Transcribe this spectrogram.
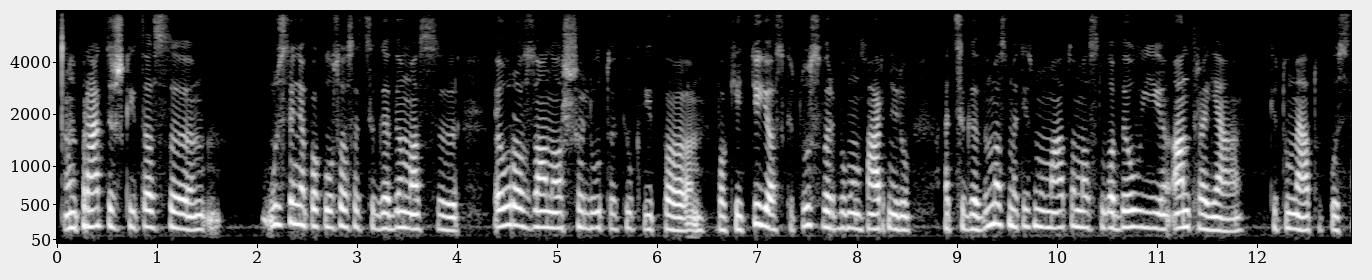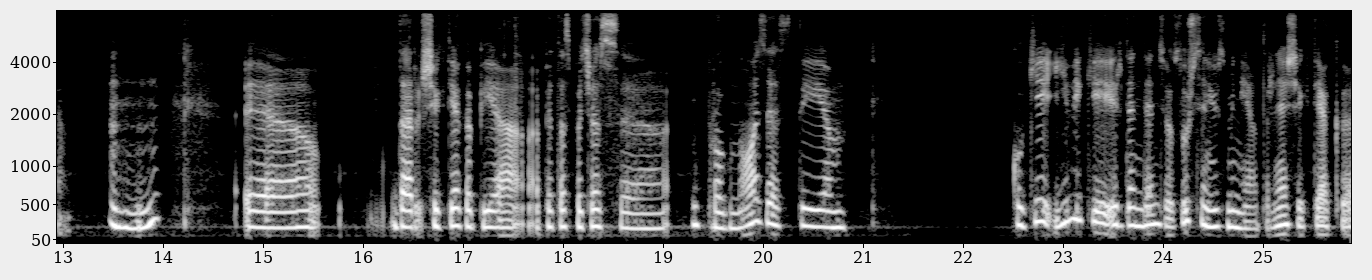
praktiškai tas užsienio paklausos atsigavimas euro zonos šalių tokių kaip vokietijos kitų svarbių mum partnerių atsigavimas matyt numatomas labiau į antrąją kitų metų pusę. Mhm. e, dar šiek tiek apie, apie tas pačias e, prognozes, tai kokie įvykiai ir tendencijos užsienį jūs minėjot, ar ne, šiek tiek e,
